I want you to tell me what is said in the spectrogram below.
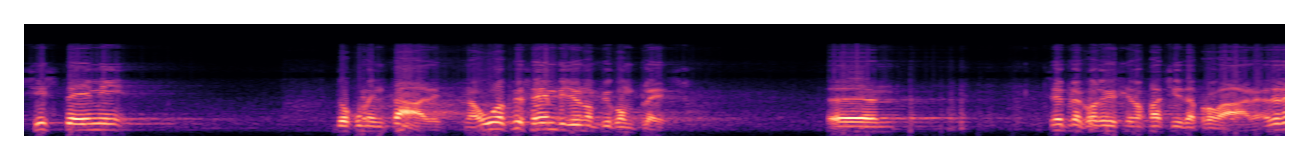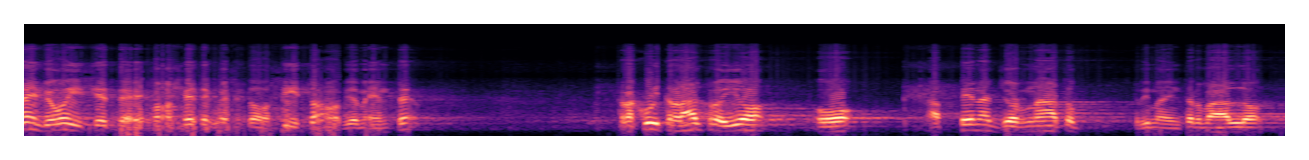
sistemi documentali, no, uno più semplice e uno più complesso. Eh, sempre cose che siano facili da provare. Ad esempio voi siete, conoscete questo sito, ovviamente, tra cui tra l'altro io ho appena aggiornato, prima dell'intervallo,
